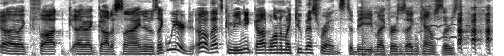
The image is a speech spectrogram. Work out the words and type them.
I like thought I like, got a sign and it was like weird. Oh, that's convenient. God wanted my two best friends to be my first and second counselors.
